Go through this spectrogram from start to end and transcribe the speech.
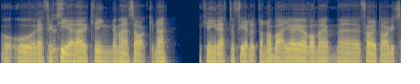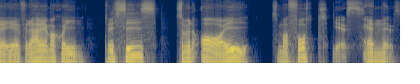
Och, och reflekterar kring de här sakerna. Kring rätt och fel. Utan de bara, jag gör vad med företaget säger, för det här är en maskin precis som en AI som har fått yes, en, yes.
